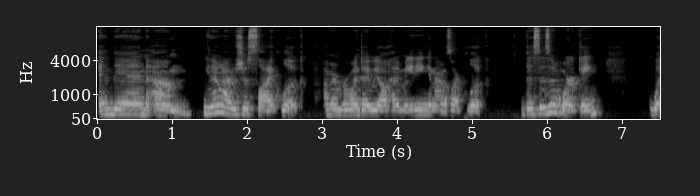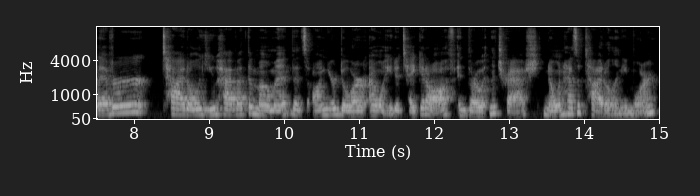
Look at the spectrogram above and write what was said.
And then, um, you know, I was just like, look, I remember one day we all had a meeting and I was like, look, this isn't working. Whatever title you have at the moment that's on your door, I want you to take it off and throw it in the trash. No one has a title anymore.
